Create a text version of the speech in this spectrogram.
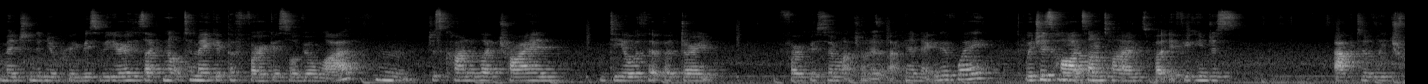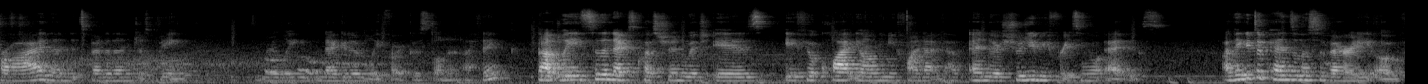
mentioned in your previous videos is like not to make it the focus of your life. Hmm. Just kind of like try and deal with it, but don't focus so much on it like in a negative way, which is hard Yeah. sometimes. But if you can just actively try, then it's better than just being really negatively focused on it, I think. That leads to the next question, which is if you're quite young and you find out you have endo, should you be freezing your eggs? I think it depends on the severity of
